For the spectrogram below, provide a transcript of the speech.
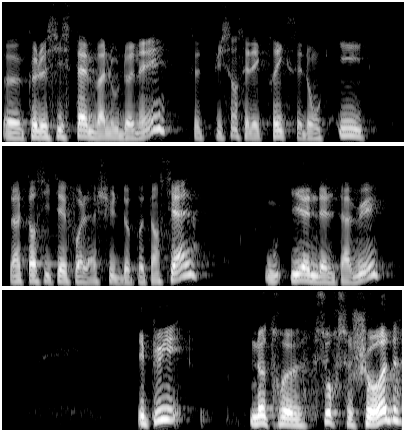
que le système va nous donner. Cette puissance électrique, c'est donc I l'intensité fois la chute de potentiel, ou IN delta mu. Et puis, notre source chaude,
